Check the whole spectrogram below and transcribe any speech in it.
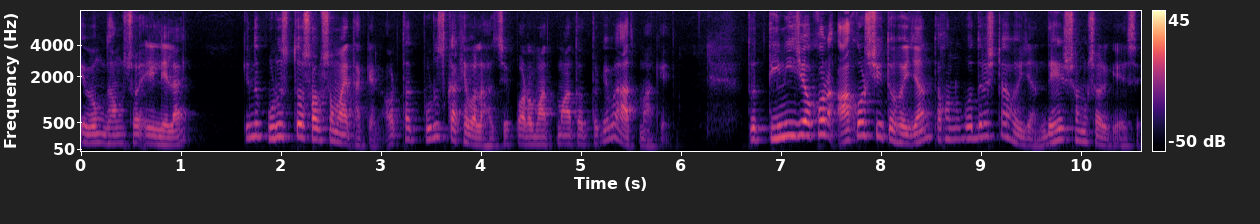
এবং ধ্বংস এই লীলায়। কিন্তু পুরুষ তো সবসময় থাকেন। অর্থাৎ পুরুষ কাকে বলা হচ্ছে? পরমাত্মা তত্ত্বকে বা আত্মাকে? তো তিনি যখন আকর্ষিত হয়ে যান, তখন উপদ্রষ্টা হয়ে যান, দেহের সংসর্গে এসে।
